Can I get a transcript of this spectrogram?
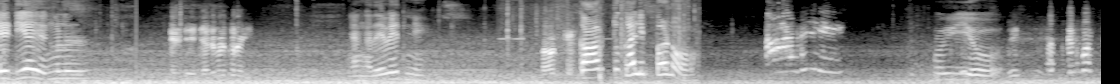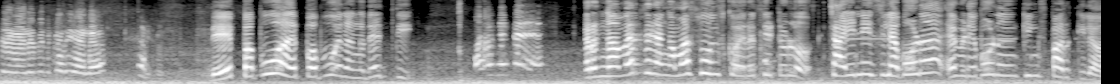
റെഡിയാ ഞങ്ങൾ ഞങ്ങതേ വരുന്നേ. കാർത്തു കളിപ്പാണോ? അയ്യോ. ഇപ്പൊ പോവാ ഇപ്പൊ പോവാ ഞങ്ങത് എത്തി. ഇറങ്ങാൻ വരട്ടെ ഞങ്ങ മസൂൺ സ്ക്വയർ എത്തിയിട്ടുള്ളൂ. ചൈനീസിലാ പോണ്? എവിടെ പോണ്? കിങ്സ് പാർക്കിലോ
